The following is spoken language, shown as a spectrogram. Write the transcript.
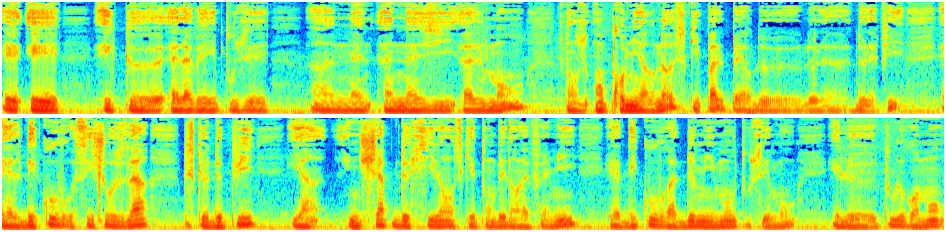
et, et, et qu'elle avait épousé un, un, nazi allemand dans, en première noce, qui n'est pas le père de, de, la, de la fille, et elle découvre ces choses-là, puisque depuis, il y a une chape de silence qui est tombée dans la famille, et elle découvre à demi-mot tous ces mots, et le, tout le roman,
